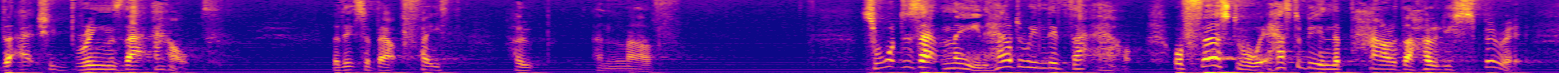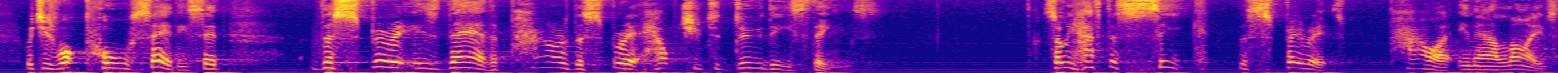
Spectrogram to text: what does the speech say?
that actually brings that out. That it's about faith, hope, and love. So, what does that mean? How do we live that out? Well, first of all, it has to be in the power of the Holy Spirit, which is what Paul said. He said, The Spirit is there. The power of the Spirit helps you to do these things. So, we have to seek the Spirit's power in our lives.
